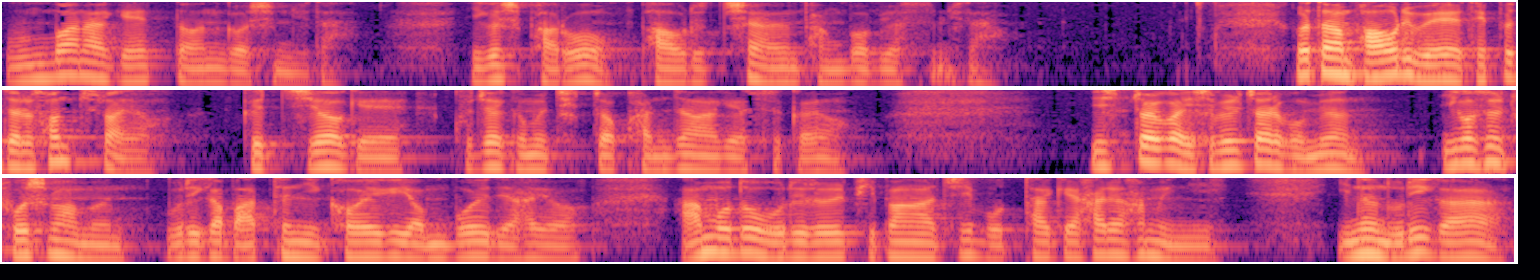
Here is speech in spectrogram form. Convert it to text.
운반하게 했던 것입니다. 이것이 바로 바울이 취한 방법이었습니다. 그렇다면 바울이 왜 대표자를 선출하여 그 지역에 구제금을 직접 관장하게 했을까요? 20절과 21절을 보면 이것을 조심함은 우리가 맡은 이 거액의 연보에 대하여 아무도 우리를 비방하지 못하게 하려 함이니 이는 우리가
